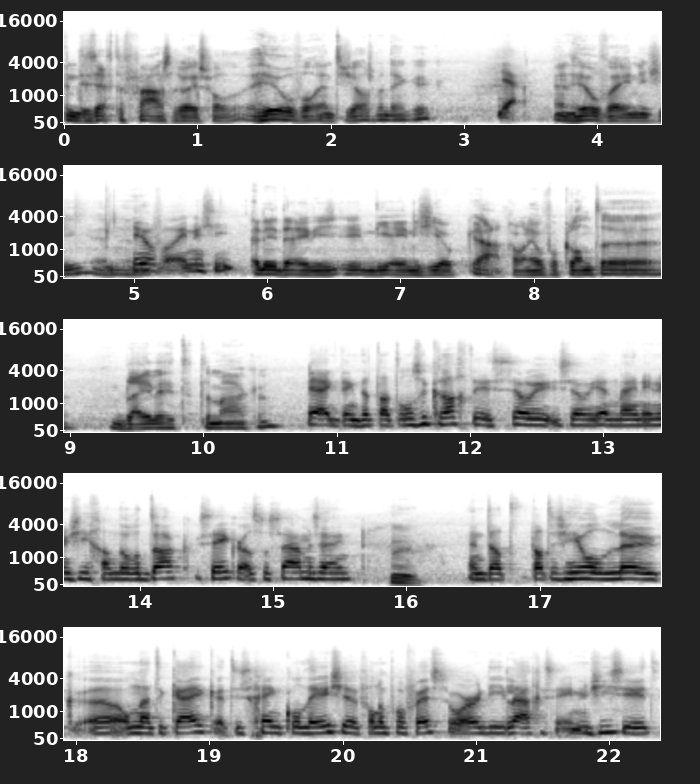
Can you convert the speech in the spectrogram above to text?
En het is echt een fase geweest van heel veel enthousiasme, denk ik. Ja. En heel veel energie. En, heel veel energie. En in, de energie, in die energie ook ja, gewoon heel veel klanten blij weten te maken. Ja, ik denk dat dat onze kracht is. Zoe, Zoe en mijn energie gaan door het dak. Zeker als we samen zijn. Ja. En dat, dat is heel leuk uh, om naar te kijken. Het is geen college van een professor die laag in zijn energie zit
